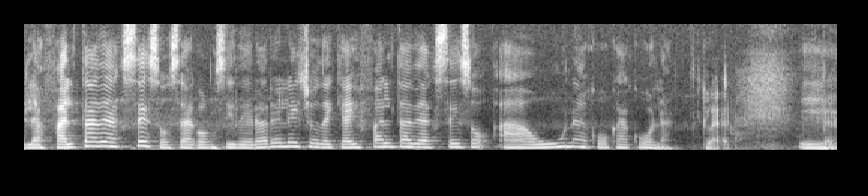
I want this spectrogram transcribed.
y la falta de acceso, o sea, considerar el hecho de que hay falta de acceso a una Coca-Cola. Claro. Eh,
